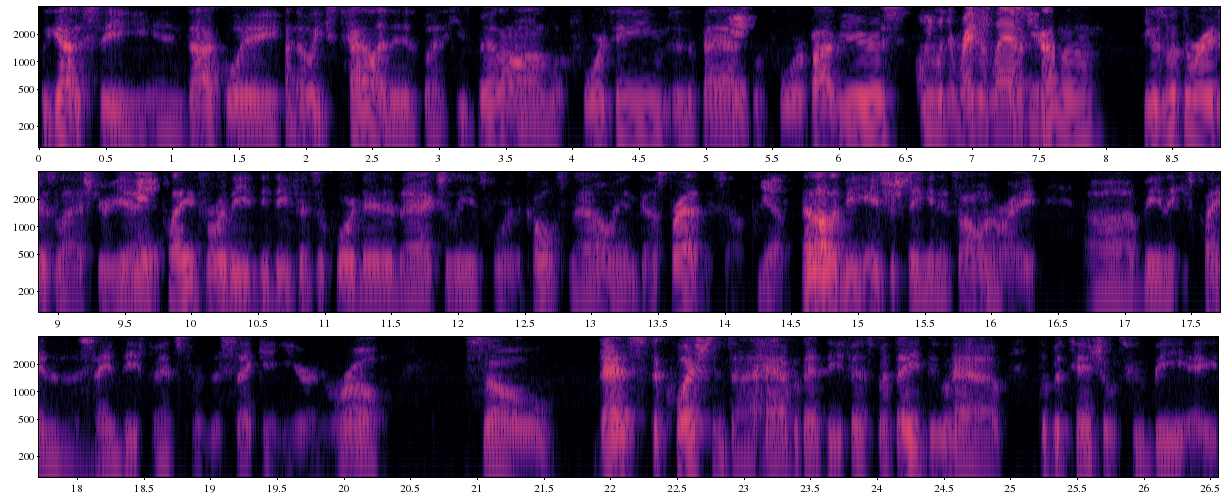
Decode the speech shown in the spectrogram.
we got to see. And Ngakoue, I know he's talented, but he's been on what four teams in the past yeah. what, four or five years. Only with the Raiders last That's year. Kind of. He was with the Raiders last year. Yeah, yeah, he played for the, the defensive coordinator that actually is for the Colts now, and Gus Bradley. So yeah, that ought to be interesting in its own right, uh, being that he's playing in the same defense for the second year in a row. So that's the questions I have with that defense. But they do have the potential to be a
